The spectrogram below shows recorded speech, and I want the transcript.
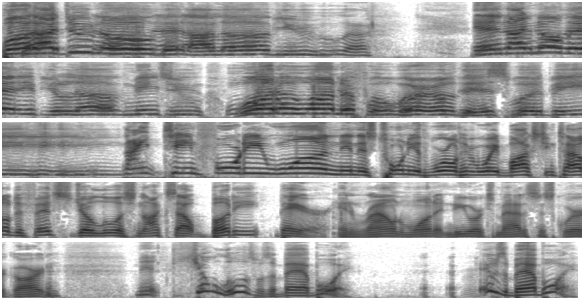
But I do know that I love you. And I know that if you love me too, what a wonderful world this would be. 1941, in his 20th World Heavyweight Boxing title defense, Joe Louis knocks out Buddy Baer in round one at New York's Madison Square Garden. Man, Joe Louis was a bad boy. He was a bad boy.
